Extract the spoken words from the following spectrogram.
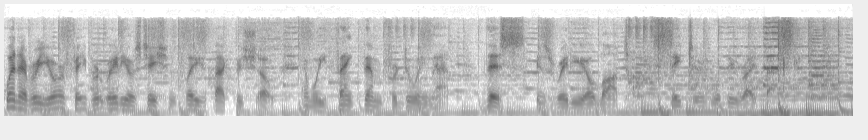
whenever your favorite radio station plays back the show. And we thank them for doing that. This is Radio Law Talk. Stay tuned. We'll be right back.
